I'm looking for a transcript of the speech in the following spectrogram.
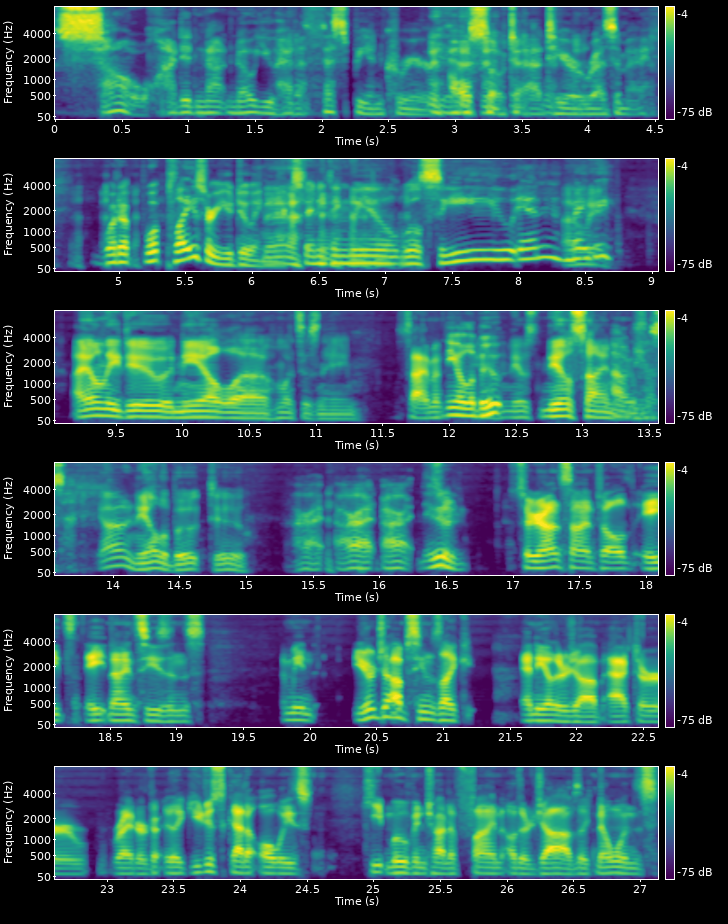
So I did not know you had a thespian career also to add to your resume. What uh, what plays are you doing next? Anything we'll we'll see you in I mean, maybe? I only do Neil. Uh, what's his name? Simon. Neil Yeah, LaBute. Neil, Neil Simon. Oh, Neil yes. Yeah, Neil LaBute too. All right, all right, all right, So- dude. So you're on Seinfeld, eight, eight, nine seasons. I mean, your job seems like any other job, actor, writer. Like you just got to always keep moving, try to find other jobs. Like no one's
